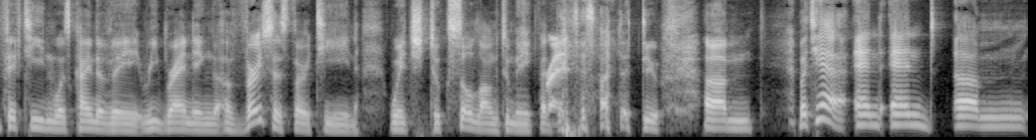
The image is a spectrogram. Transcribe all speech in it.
15 was kind of a rebranding of Versus 13, which took so long to make that right. they decided to. Um, but yeah, and and um,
